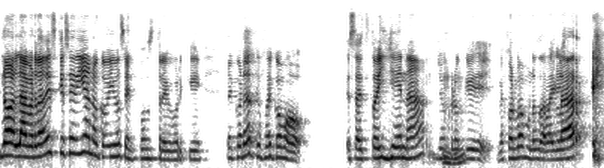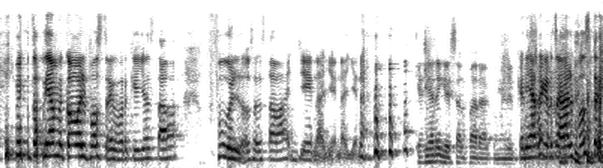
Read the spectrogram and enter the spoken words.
No, la verdad es que ese día no comimos el postre porque recuerdas que fue como, o sea, estoy llena, yo creo que mejor vámonos a bailar y otro día me como el postre porque yo estaba full, o sea, estaba llena, llena, llena. Quería regresar para comer el postre. Quería regresar al postre.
